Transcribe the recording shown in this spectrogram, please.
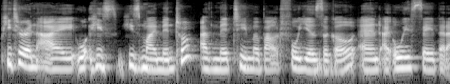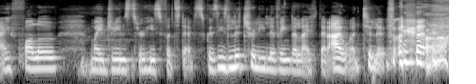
Peter and I, well, he's he's my mentor. I've met him about four years ago, and I always say that I follow my dreams through his footsteps because he's literally living the life that I want to live. um,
